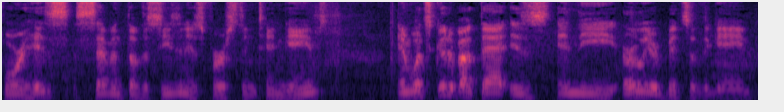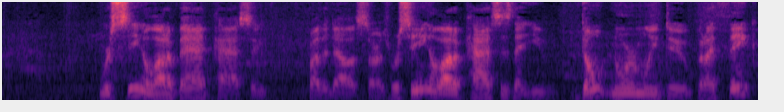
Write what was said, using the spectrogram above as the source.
for his seventh of the season, his first in ten games. And what's good about that is in the earlier bits of the game, we're seeing a lot of bad passing by the Dallas Stars. We're seeing a lot of passes that you don't normally do, but I think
